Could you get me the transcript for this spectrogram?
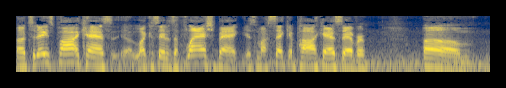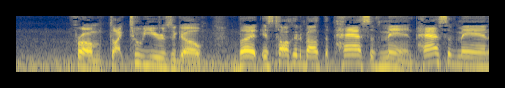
uh, today's podcast, uh, like I said, is a flashback. It's my second podcast ever, um, from like two years ago. But it's talking about the passive man, passive man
